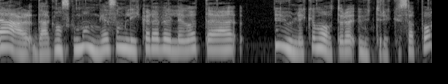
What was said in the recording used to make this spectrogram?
er, det er ganske mange som liker det veldig godt. Det er ulike måter å uttrykke seg på.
